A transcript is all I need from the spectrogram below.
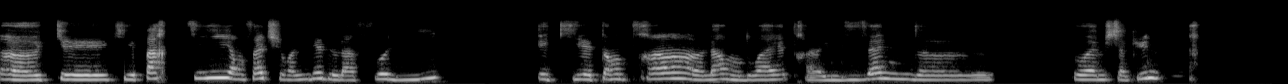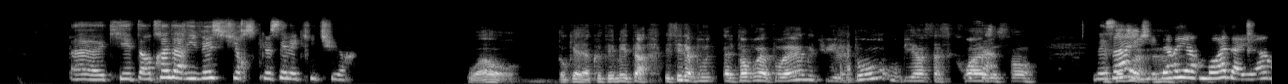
Euh, qui, est, qui, est, parti en fait sur l'idée de la folie et qui est en train, là on doit être à une dizaine de poèmes chacune, euh, qui est en train d'arriver sur ce que c'est l'écriture. Waouh Donc elle est à côté méta. Mais elle t'envoie un poème et tu y réponds ou bien ça se croise sans... C'est ça, et j'ai derrière moi d'ailleurs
